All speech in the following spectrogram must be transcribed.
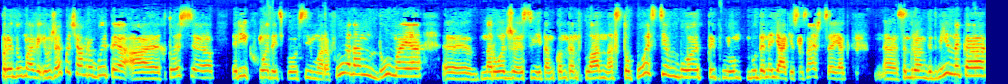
придумав і вже почав робити, а хтось рік ходить по всім марафонам, думає, народжує свій там контент-план на 100 постів, бо, типу, буде неякісно. Знаєш, це як синдром відмінника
